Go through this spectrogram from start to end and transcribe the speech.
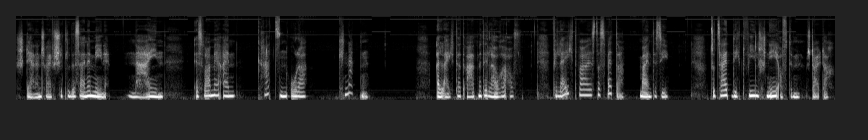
Sternenschweif schüttelte seine Mähne. Nein, es war mehr ein Kratzen oder Knacken. Erleichtert atmete Laura auf. Vielleicht war es das Wetter, meinte sie. Zurzeit liegt viel Schnee auf dem Stalldach.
